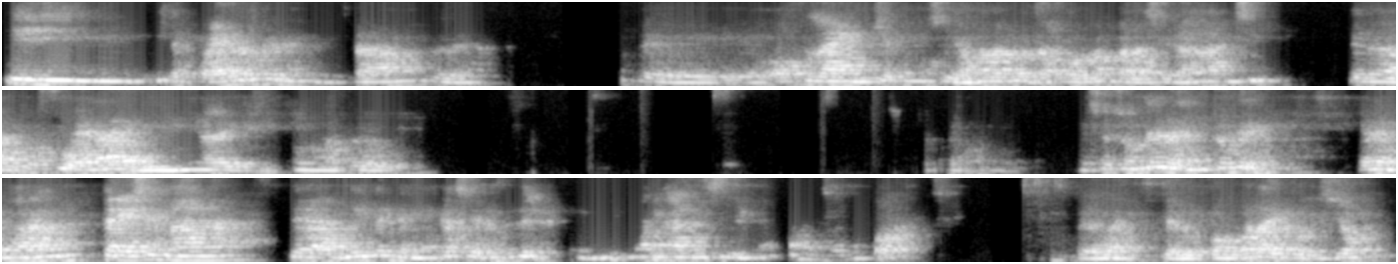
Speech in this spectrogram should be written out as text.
y, y después lo que necesitamos de, de offline, que es como se llama la plataforma para hacer análisis de datos fuera de línea de formato. Esos son detallitos que, que demoran tres semanas de alguien que tenía que hacer un, análisis. Pero bueno, te lo pongo a la disposición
